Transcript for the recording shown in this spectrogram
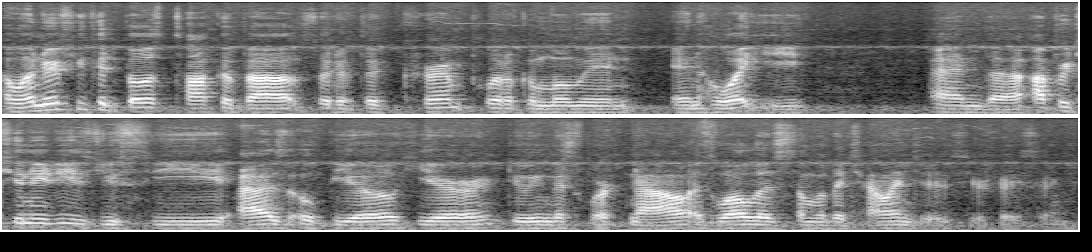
I wonder if you could both talk about sort of the current political moment in Hawaii and the opportunities you see as Opio here doing this work now, as well as some of the challenges you're facing.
